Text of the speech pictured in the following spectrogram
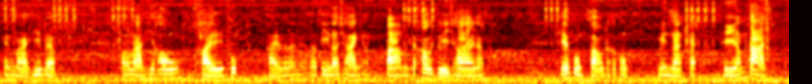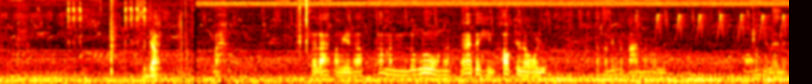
เป็นหมายที่แบบท้องนาที่เขาไถทุบไถไปแล้วเนี่ยแล้วตีล้อชายครับปลามันจะเข้าจุยชายนะเชฟผมฝากด้วยครับผมเม่นยางแขะสีน้ำตาลสุดยอด แต่ได้ฝั่งนี้นะครับ ถ้ามันโล่งๆนะน่าจะเห็นคอกเจโดอยู่แต่ตอนนี้มันตันไปหมดเลย มองไม่เห็นอะไรเลย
